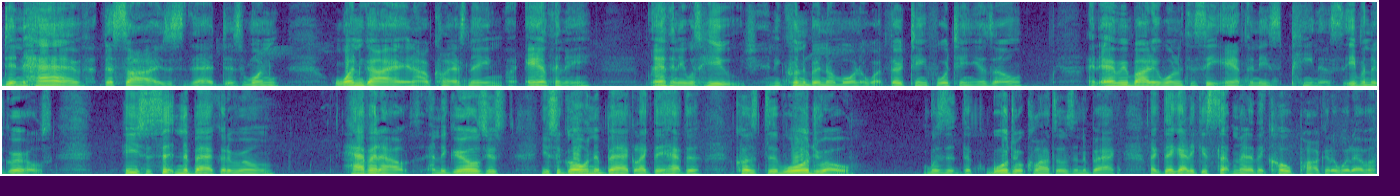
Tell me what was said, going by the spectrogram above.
didn't have the size that this one one guy in our class named Anthony. Anthony was huge and he couldn't have been no more than what 13, 14 years old. And everybody wanted to see Anthony's penis, even the girls. He used to sit in the back of the room, have it out, and the girls used used to go in the back like they have to, because the wardrobe was it the wardrobe closet was in the back. Like they got to get something out of their coat pocket or whatever.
